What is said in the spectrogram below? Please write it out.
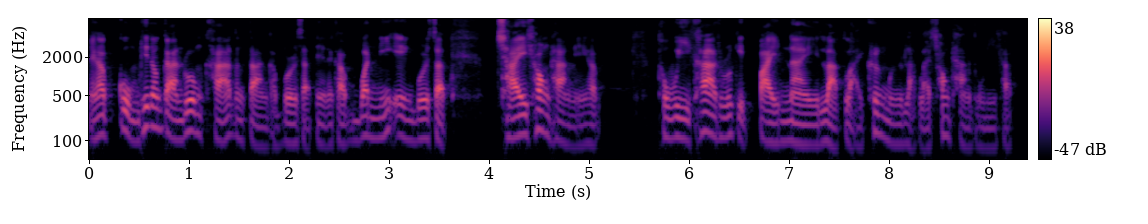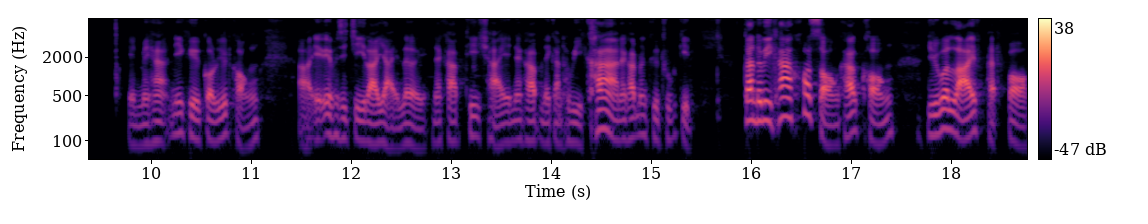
นะครับกลุ่มที่ต้องการร่วมค้าต่างๆ กับบริษัทเนี่ยนะครับวันนี้เองบริษัทใช้ช่องทางนี้ครับทวีค่าธุรกิจไปในหลากหลายเครื่องมือหลากหลายช่องทางตรงนี้ครับเห็นไหมฮะนี่คือกลยุทธ์ของ FMCG รายใหญ่เลยนะครับที่ใช้นะครับในการทวีค่านะครับนั่นคือธุรกิจ การทวีค่าข้อ2ครับของ Unilever Life Platform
